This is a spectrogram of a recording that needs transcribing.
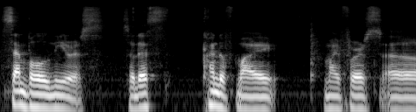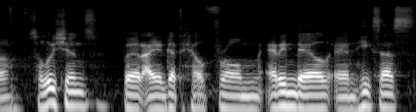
sample nearest. So that's kind of my my first uh, solutions. But I got help from Erindale and Higgsas.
